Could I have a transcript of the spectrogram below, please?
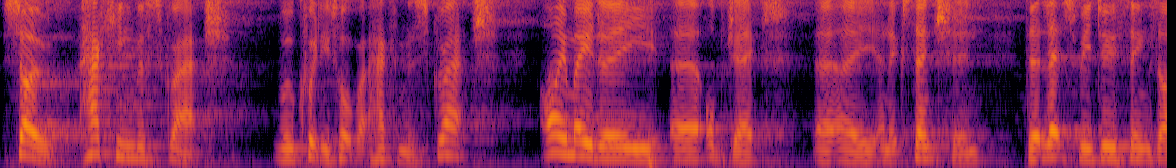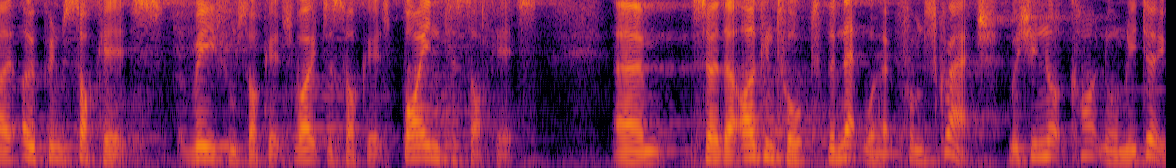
so hacking with Scratch. We'll quickly talk about hacking with Scratch. I made a uh, object, uh, a, an extension that lets me do things like open sockets, read from sockets, write to sockets, bind to sockets, um, so that I can talk to the network from scratch, which you not, can't normally do.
